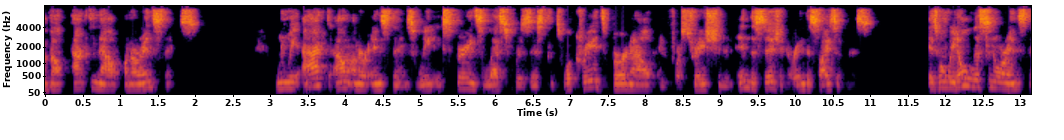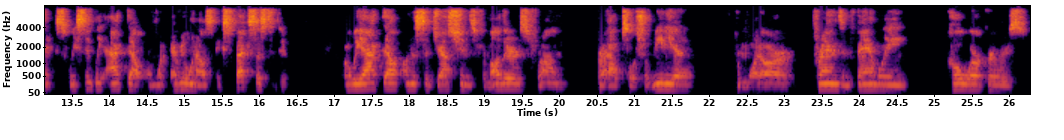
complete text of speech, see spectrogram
about acting out on our instincts. When we act out on our instincts, we experience less resistance. What creates burnout and frustration and indecision or indecisiveness is when we don't listen to our instincts. We simply act out on what everyone else expects us to do. Or we act out on the suggestions from others, from perhaps social media, from what our friends and family, co-workers,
